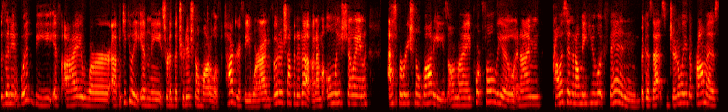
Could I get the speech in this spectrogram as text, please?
than it would be if I were, uh, particularly in the sort of the traditional model of photography, where I'm photoshopping it up and I'm only showing aspirational bodies on my portfolio and I'm promising that I'll make you look thin because that's generally the promise,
